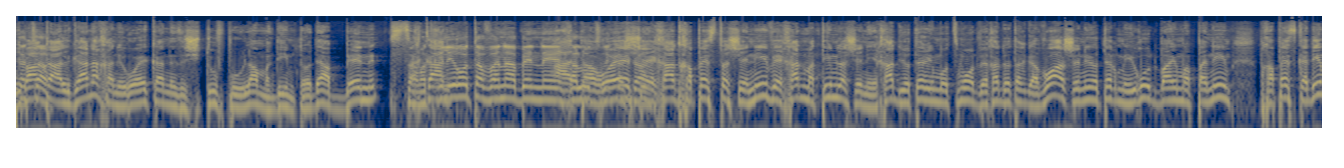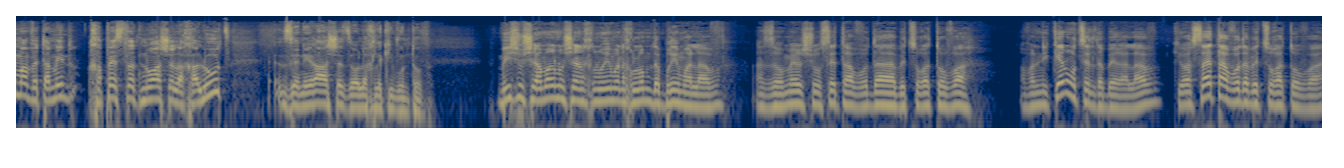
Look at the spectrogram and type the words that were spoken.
ודיברת קצר. על גנח, אני רואה כאן איזה שיתוף פעולה מדהים, אתה יודע, בין אתה שחקן... מתחיל לראות הבנה בין אה, חלוץ אתה רואה לקשר. שאחד חפש את השני ואחד מתאים לשני, אחד יותר עם עוצמות ואחד יותר גבוה, השני יותר מהירות, בא עם הפנים, מחפש קדימה ותמיד מחפש את התנועה של החלוץ, זה נראה שזה הולך לכיוון טוב. מישהו שאמרנו שאנחנו, אם אנחנו לא מדברים עליו, אז זה אומר שהוא עושה את העבודה בצורה טובה. אבל אני כן רוצה לדבר עליו, כי הוא עשה את העבודה בצורה טובה,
